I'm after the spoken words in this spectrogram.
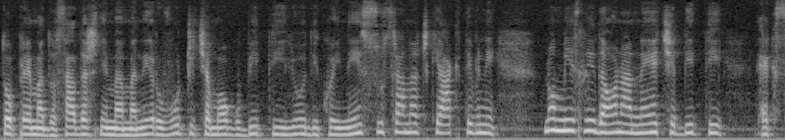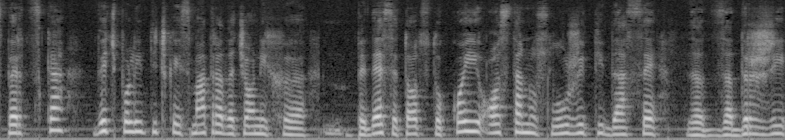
To prema dosadašnjem maniru Vučića mogu biti i ljudi koji nisu stranački aktivni, no misli da ona neće biti ekspertska, već politička i smatra da će onih 50% e, koji ostanu služiti da se zadrži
